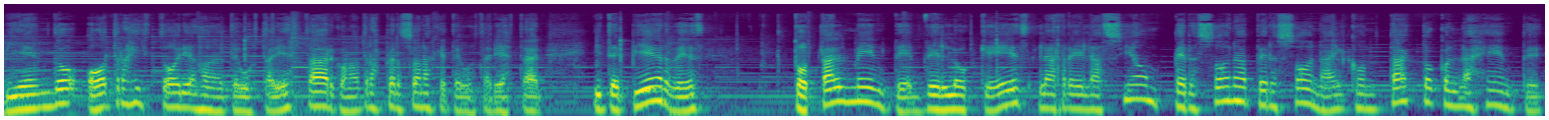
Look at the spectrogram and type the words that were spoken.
viendo otras historias donde te gustaría estar, con otras personas que te gustaría estar, y te pierdes totalmente de lo que es la relación persona a persona, el contacto con la gente,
